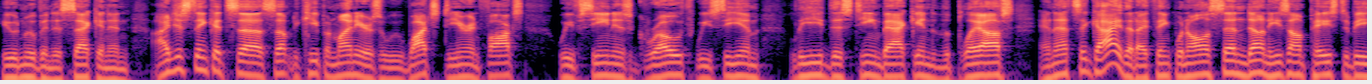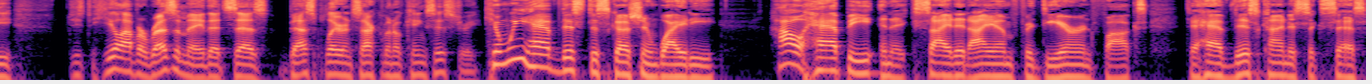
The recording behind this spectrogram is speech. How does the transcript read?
he would move into second. And I just think it's uh, something to keep in mind here as we watch De'Aaron Fox. We've seen his growth. We see him lead this team back into the playoffs. And that's a guy that I think when all is said and done, he's on pace to be. He'll have a resume that says best player in Sacramento Kings history. Can we have this discussion, Whitey? How happy and excited I am for De'Aaron Fox to have this kind of success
